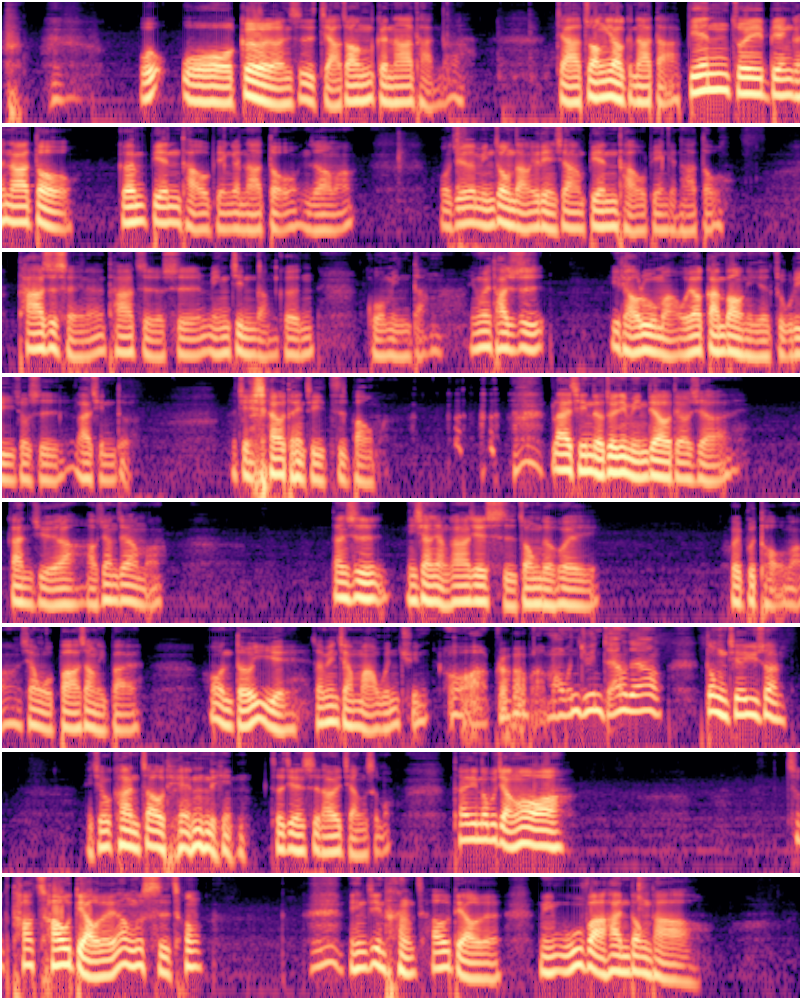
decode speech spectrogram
我我个人是假装跟他谈的。假装要跟他打，边追边跟他斗，跟边逃边跟他斗，你知道吗？我觉得民众党有点像边逃边跟他斗。他是谁呢？他指的是民进党跟国民党，因为他就是一条路嘛。我要干爆你的主力就是赖清德，接下来要等你自己自爆嘛。赖清德最近民调掉下来，感觉啊，好像这样嘛？但是你想想看，那些死忠的会会不投吗？像我爸上礼拜，我很得意耶，在那边讲马文君，哇，啪啪啪，马文君怎样怎样，冻结预算，你就看赵天麟 这件事他会讲什么，他一定都不讲话啊。这个他超屌的，那种死忠，民进党超屌的，你无法撼动他哦。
